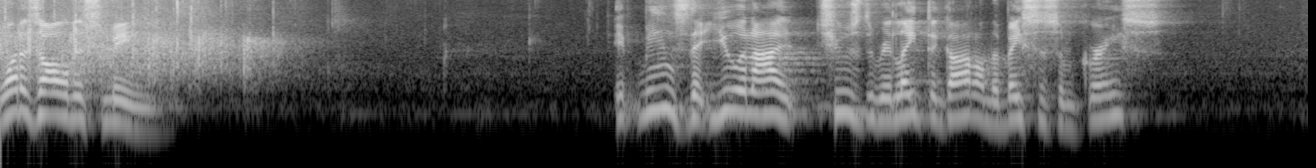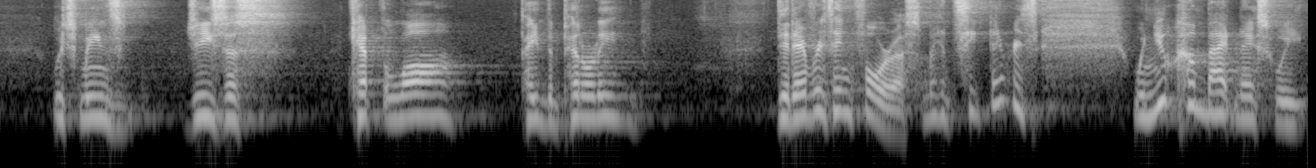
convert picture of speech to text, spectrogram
What does all this mean? It means that you and I choose to relate to God on the basis of grace, which means Jesus kept the law, paid the penalty, did everything for us. Man, see, there is, when you come back next week,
